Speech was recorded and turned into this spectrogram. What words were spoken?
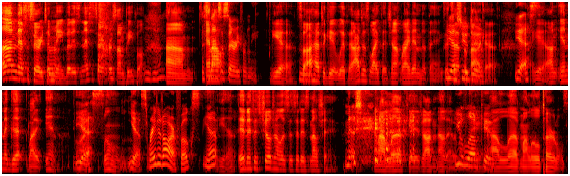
Unnecessary to me, but it's necessary for some people. Um, Mm-hmm. It's and I- necessary for me. yeah, so I had to get with it. I just like to jump right into things, except Yes, the you do. podcast. Yes. Yeah, I'm in the gut, like in it. Like, Yes. Boom. Yes. Rated R, folks. Yep. Yeah, and if it's children listen to this, no shade. No shade. And I love kids. Y'all know that. You love me. kids. I love my little turtles.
